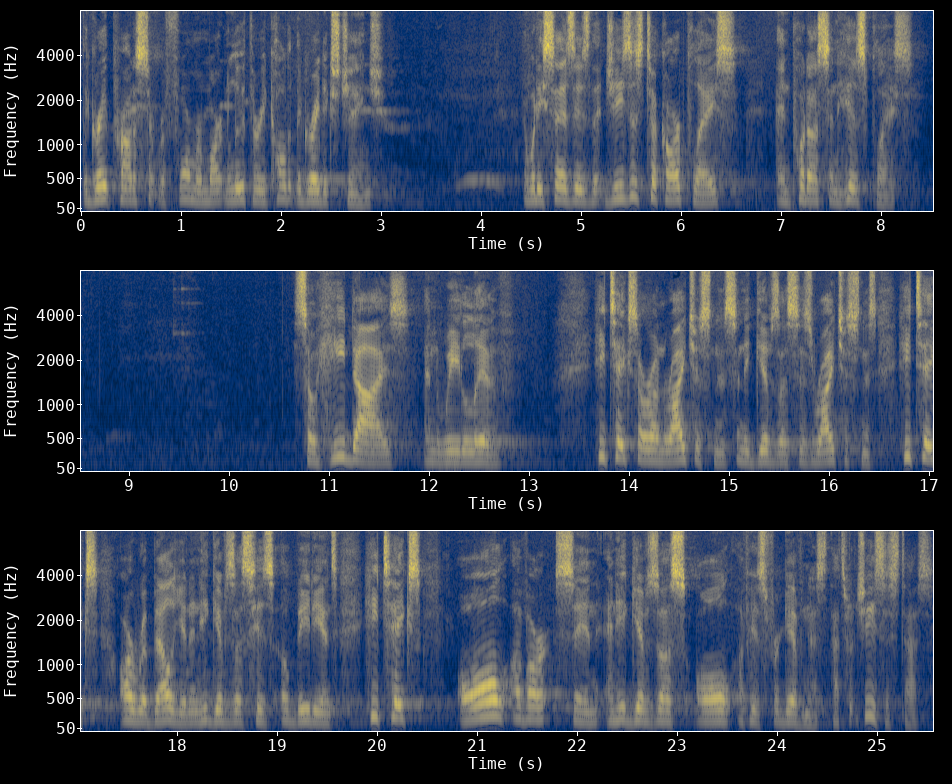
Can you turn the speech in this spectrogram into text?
The great Protestant reformer Martin Luther, he called it the great exchange. And what he says is that Jesus took our place and put us in his place. So he dies and we live. He takes our unrighteousness and he gives us his righteousness. He takes our rebellion and he gives us his obedience. He takes all of our sin and he gives us all of his forgiveness. That's what Jesus does.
